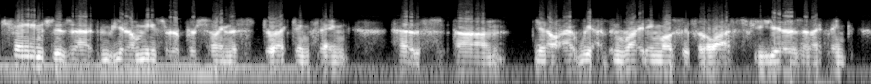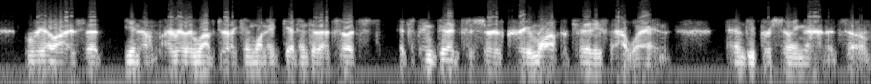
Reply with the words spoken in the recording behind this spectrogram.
changed is that you know me sort of pursuing this directing thing has um, you know I, we I've been writing mostly for the last few years, and I think realized that you know I really love directing. Want to get into that, so it's it's been good to sort of create more opportunities that way and and be pursuing that. And so,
